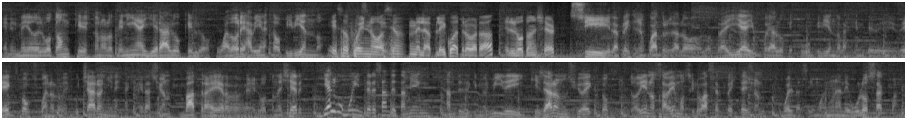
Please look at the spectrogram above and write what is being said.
en el medio del botón, que esto no lo tenía y era algo que los jugadores habían estado pidiendo. Eso fue Así innovación de la Play 4, ¿verdad? El botón share. Sí, la PlayStation 4 ya lo, lo traía y fue algo que estuvo pidiendo la gente de, de Xbox. Bueno, lo escucharon y en esta generación va a traer el botón de share. Y algo muy interesante también, antes de que me olvide, y que ya lo anunció Xbox, y todavía no sabemos si lo va a hacer PlayStation. Vuelta, seguimos en una nebulosa cuando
